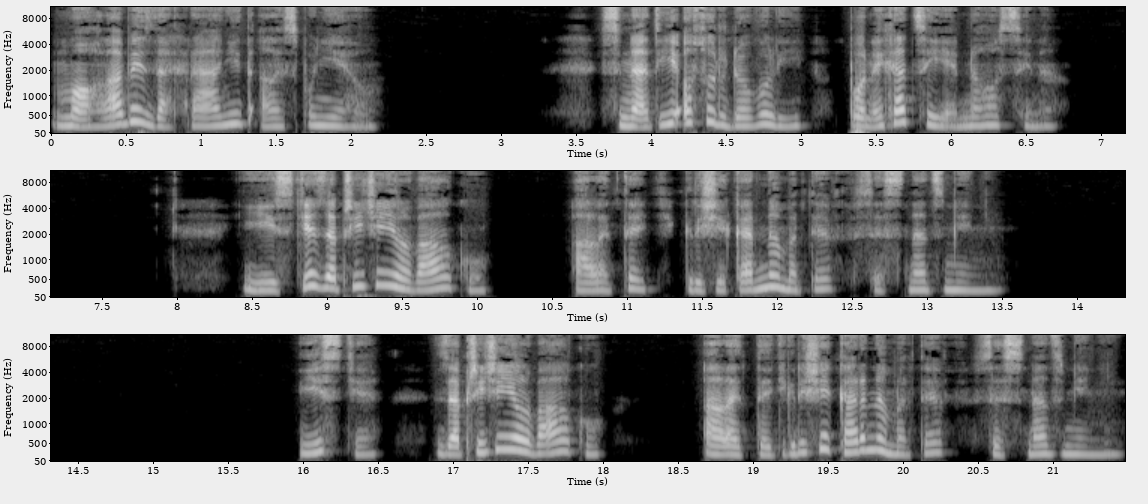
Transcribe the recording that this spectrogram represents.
Mohla by zachránit alespoň jeho. Snad jí osud dovolí ponechat si jednoho syna. Jistě zapříčinil válku, ale teď, když je Karna mrtev, se snad změní. Jistě, zapříčinil válku, ale teď, když je Karna mrtev, se snad změní.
